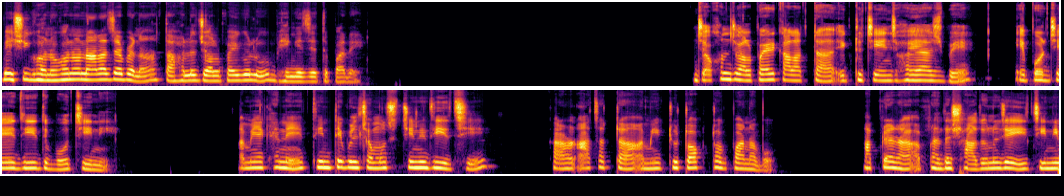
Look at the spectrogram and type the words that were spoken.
বেশি ঘন ঘন নাড়া যাবে না, তাহলে জলপাইগুলো ভেঙে যেতে পারে। যখন জলপাইয়ের কালারটা একটু চেঞ্জ হয়ে আসবে, এ পর্যায়ে দিয়ে দেব চিনি। আমি এখানে তিন টেবিল চামচ চিনি দিয়েছি, কারণ আচারটা আমি একটু টক টক বানাবো। আপনারা আপনাদের স্বাদ অনুযায়ী চিনি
